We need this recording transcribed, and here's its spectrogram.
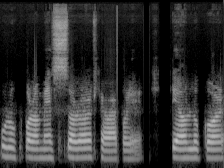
পুৰুষ পৰমেশ্বৰৰ সেৱা কৰে তেওঁলোকৰ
